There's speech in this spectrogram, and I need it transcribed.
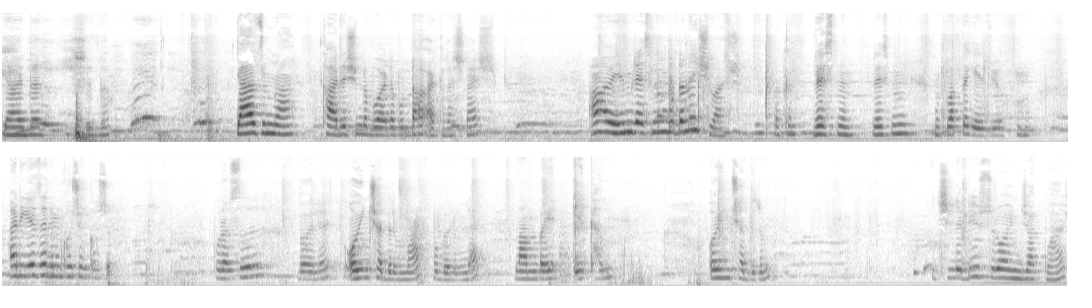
Yerde şurada. Gel Zümra. Kardeşim de bu arada burada arkadaşlar. Aa benim resmim burada ne işi var? Bakın resmim. Resmim mutfakta geziyor. Hadi gezelim koşun koşun. Burası böyle. Oyun çadırım var bu bölümde. Lambayı yakalım. Oyun çadırım. İçinde bir sürü oyuncak var.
